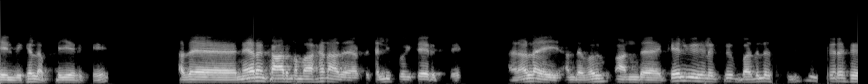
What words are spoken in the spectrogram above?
கேள்விகள் அப்படியே இருக்கு. அத நேரம் காரணமாக நான் அதை அப்படி தள்ளி போயிட்டே இருக்கு அதனால அந்த வகுப்பு அந்த கேள்விகளுக்கு பதில சொல்லி பிறகு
